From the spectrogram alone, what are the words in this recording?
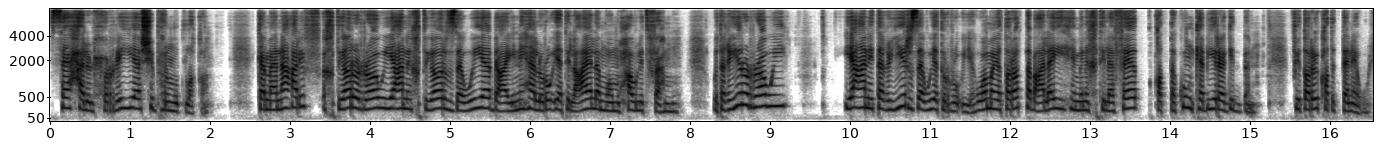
ساحة للحرية شبه المطلقة. كما نعرف اختيار الراوي يعني اختيار زاوية بعينها لرؤية العالم ومحاولة فهمه. وتغيير الراوي يعني تغيير زاوية الرؤية وما يترتب عليه من اختلافات قد تكون كبيرة جدا في طريقة التناول.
